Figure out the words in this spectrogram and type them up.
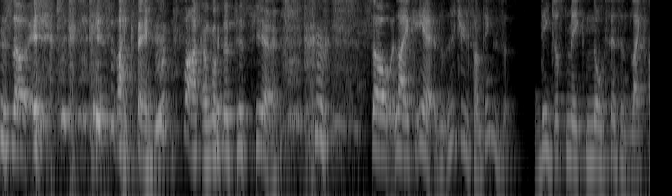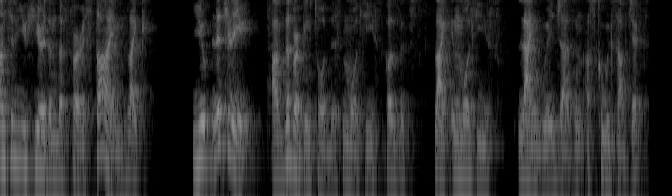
so it, it's like saying fuck i'm going to piss here. So like yeah literally some things they just make no sense and like until you hear them the first time. Like you literally i've never been taught this in maltese because it's like in maltese language as in a school subject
